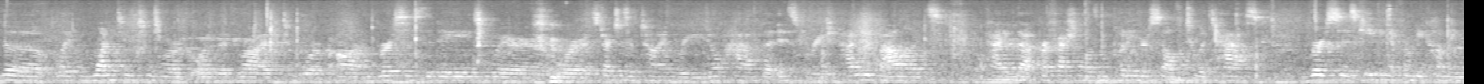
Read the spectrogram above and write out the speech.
the like wanting to work or the drive to work on versus the days where or stretches of time where you don't have the inspiration? How do you balance kind of that professionalism, putting yourself to a task versus keeping it from becoming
